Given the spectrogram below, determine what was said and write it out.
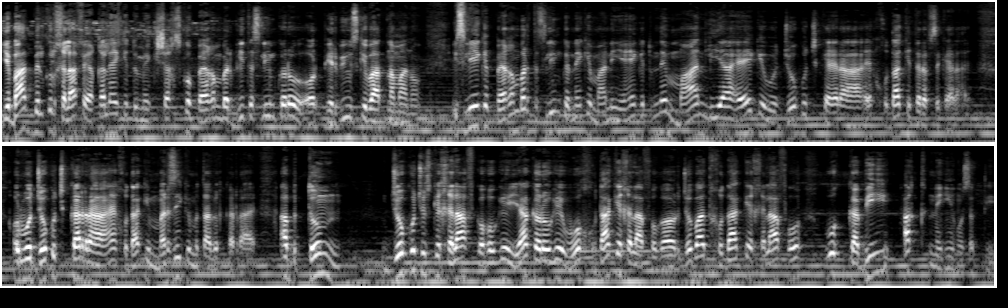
یہ بات بالکل خلاف عقل ہے کہ تم ایک شخص کو پیغمبر بھی تسلیم کرو اور پھر بھی اس کی بات نہ مانو۔ اس لیے کہ پیغمبر تسلیم کرنے کے معنی یہ ہے کہ تم نے مان لیا ہے کہ وہ جو کچھ کہہ رہا ہے خدا کی طرف سے کہہ رہا ہے اور وہ جو کچھ کر رہا ہے خدا کی مرضی کے مطابق کر رہا ہے۔ اب تم جو کچھ اس کے خلاف کہو گے یا کرو گے وہ خدا کے خلاف ہوگا، اور جو بات خدا کے خلاف ہو، وہ کبھی حق نہیں ہو سکتی۔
